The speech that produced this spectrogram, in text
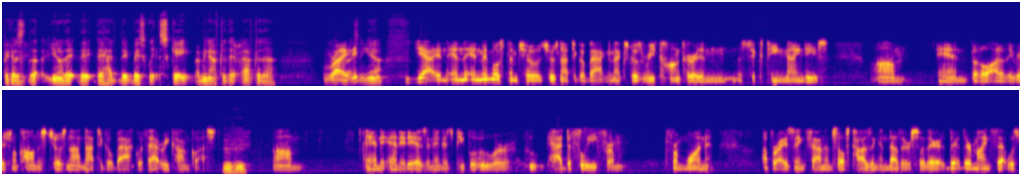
Because the, you know they, they, they had they basically escaped. I mean after the after the right. It, yeah, yeah, and, and and most of them chose chose not to go back. New Mexico's reconquered in the 1690s, um, and but a lot of the original colonists chose not not to go back with that reconquest. Mm-hmm. Um, and and it is, and it is people who were who had to flee from from one uprising found themselves causing another. So their their, their mindset was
